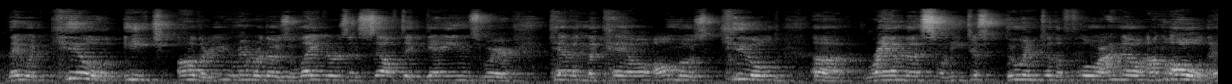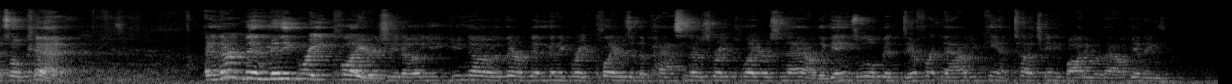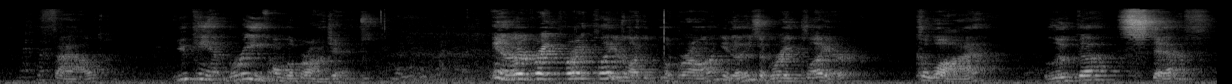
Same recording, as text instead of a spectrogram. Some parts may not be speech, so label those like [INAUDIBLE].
they would kill each other. You remember those Lakers and Celtic games where Kevin McHale almost killed uh, Rambis when he just threw him to the floor. I know I'm old, that's okay. And there have been many great players, you know. You, you know there have been many great players in the past, and there's great players now. The game's a little bit different now. You can't touch anybody without getting fouled. You can't breathe on LeBron James. You know, there are great, great players like LeBron. You know, he's a great player. Kawhi, Luka, Steph.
